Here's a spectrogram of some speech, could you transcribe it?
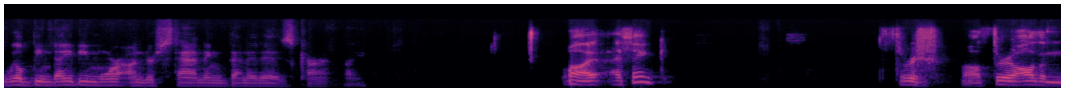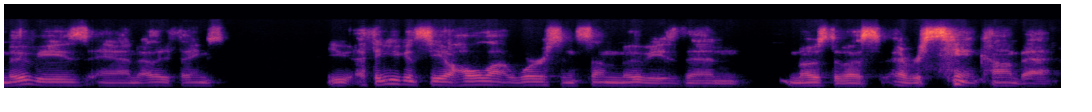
will be maybe more understanding than it is currently. Well, I, I think through well through all the movies and other things, you I think you can see a whole lot worse in some movies than most of us ever see in combat.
